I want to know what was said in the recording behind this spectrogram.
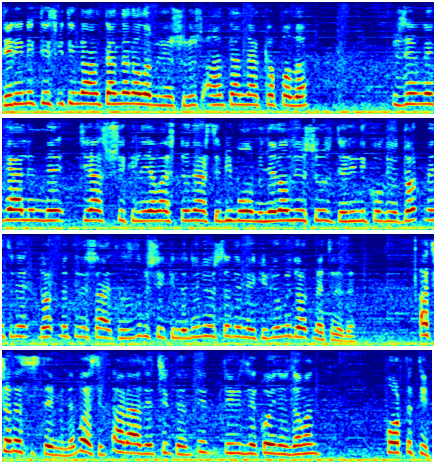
Derinlik tespitinde antenden alabiliyorsunuz. Antenler kapalı. Üzerine geldiğinde cihaz şu şekilde yavaş dönerse bir boğum alıyorsunuz. Derinlik oluyor 4 metre. 4 metre şayet hızlı bir şekilde dönüyorsa demek ki gömü 4 metrede. Aç ara sisteminde basit. Araziye çıktığınız cevize koyduğunuz zaman portatif.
